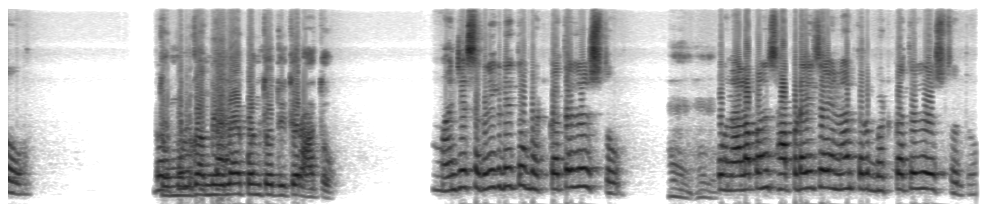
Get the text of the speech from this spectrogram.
तो. तो मुलगा मेलाय पण तो तिथे राहतो. म्हणजे सगळीकडे तो भटकतच असतो. कोणाला पण सापडायचं आहे ना तर भटकतच असतो तो.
